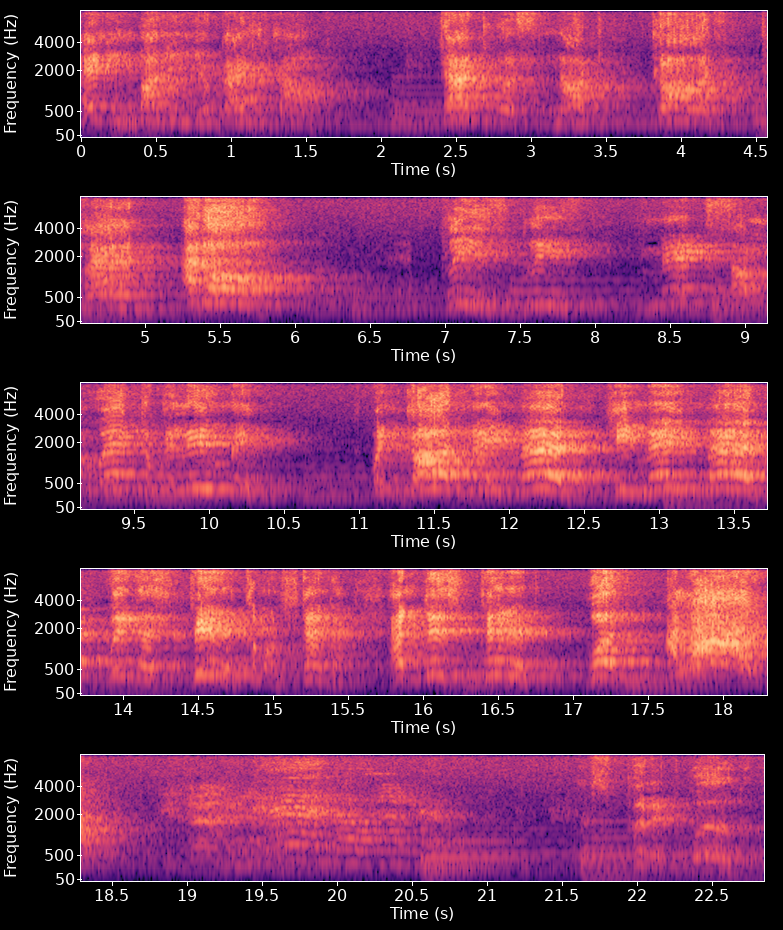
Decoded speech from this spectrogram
any money in your bank account. That was not God's plan at all. Please, please, make some way to believe me. When God made man, he made man with a spirit. Come on, stand up. And this spirit was alive. The spirit world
